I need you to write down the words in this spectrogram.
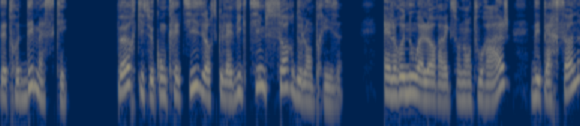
d'être démasqués. Peur qui se concrétise lorsque la victime sort de l'emprise. Elle renoue alors avec son entourage, des personnes,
